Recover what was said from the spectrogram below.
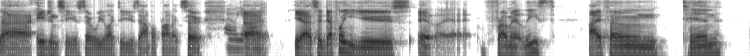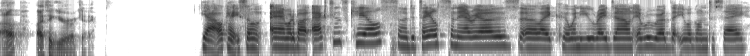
uh agencies, so we like to use Apple products. So Oh yeah. Uh, yeah, so definitely use it uh, from at least iPhone 10 up. I think you're okay. Yeah, okay. So, and what about acting skills, uh, detailed scenarios, uh, like when you write down every word that you are going to say?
